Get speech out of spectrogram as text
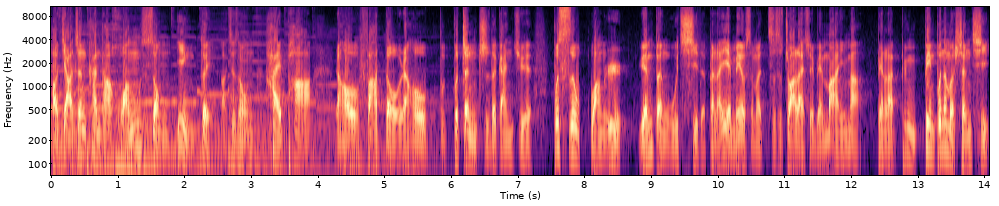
好贾政看他惶悚应对啊，这种害怕，然后发抖，然后不不正直的感觉，不思往日原本无气的，本来也没有什么，只是抓来随便骂一骂，本来并并不那么生气，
